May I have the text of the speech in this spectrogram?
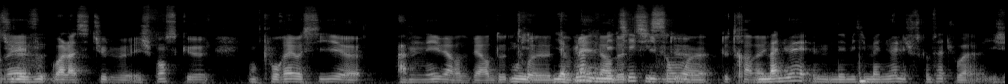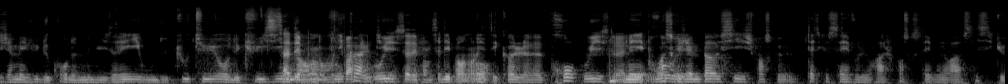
tu le veux. voilà, si tu le veux. Et je pense que on pourrait aussi euh, amener vers vers d'autres Oui, euh, il y a plein domaines, de vers métiers d'autres qui types sont de, euh, de travail. manuels, des métiers manuels, des choses comme ça, tu vois. J'ai jamais vu de cours de menuiserie ou de couture ou de cuisine ça dans, dépend dans mon école. Oui, ça dépend. Ça dépend dans les parcours. écoles euh, pro. Oui, c'est- Mais pros, moi, ce que oui. j'aime pas aussi, je pense que peut-être que ça évoluera, je pense que ça évoluera aussi, c'est que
